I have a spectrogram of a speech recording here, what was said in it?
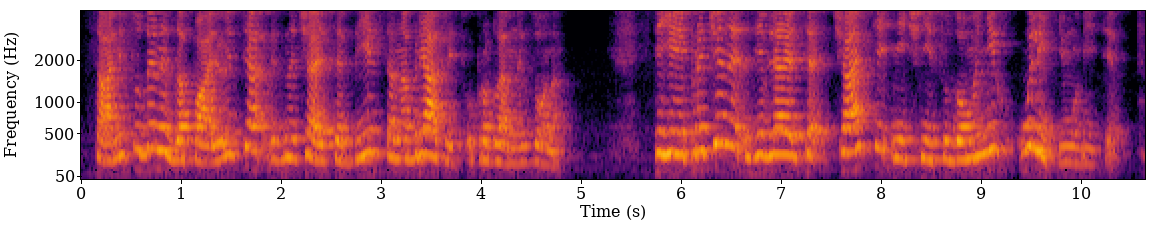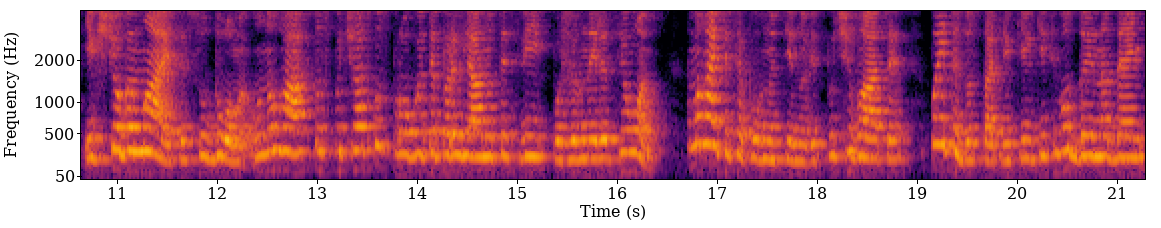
Самі судини запалюються, відзначається біль та набряклість у проблемних зонах. З цієї причини з'являються часті нічні судоми ніг у літньому віці. Якщо ви маєте судоми у ногах, то спочатку спробуйте переглянути свій поживний раціон. Намагайтеся повноцінно відпочивати, пийте достатню кількість води на день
